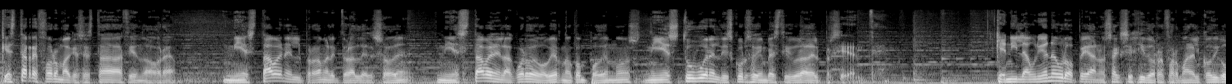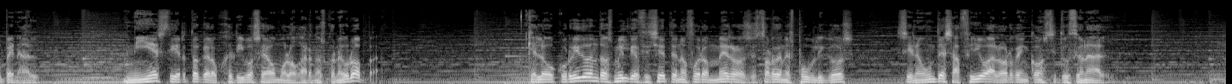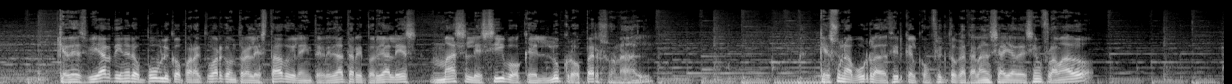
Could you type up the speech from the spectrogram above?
que esta reforma que se está haciendo ahora ni estaba en el programa electoral del PSOE, ni estaba en el acuerdo de gobierno con Podemos, ni estuvo en el discurso de investidura del presidente que ni la Unión Europea nos ha exigido reformar el Código Penal, ni es cierto que el objetivo sea homologarnos con Europa. Que lo ocurrido en 2017 no fueron meros desórdenes públicos, sino un desafío al orden constitucional. que desviar dinero público para actuar contra el Estado y la integridad territorial es más lesivo que el lucro personal, que es una burla decir que el conflicto catalán se haya desinflamado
